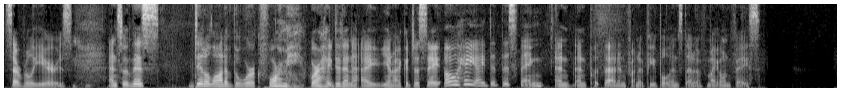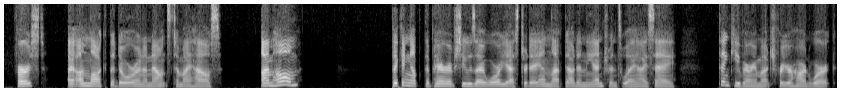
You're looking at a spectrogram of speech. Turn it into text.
several years. Mm-hmm. And so this did a lot of the work for me where I didn't I you know I could just say, "Oh, hey, I did this thing." and and put that in front of people instead of my own face. First, I unlocked the door and announced to my house, "I'm home." Picking up the pair of shoes I wore yesterday and left out in the entranceway, I say, Thank you very much for your hard work,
